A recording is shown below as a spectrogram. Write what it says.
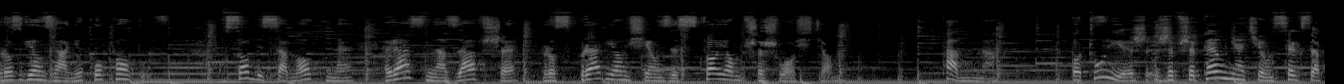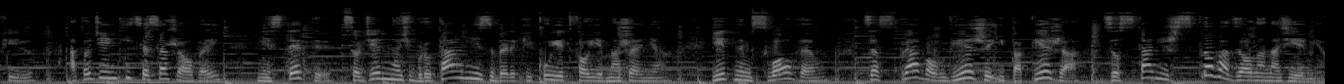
rozwiązaniu kłopotów. Osoby samotne raz na zawsze rozprawią się ze swoją przeszłością. Panna. Poczujesz, że przepełnia cię seksapil, a to dzięki cesarzowej. Niestety, codzienność brutalnie zweryfikuje twoje marzenia. Jednym słowem, za sprawą wieży i papieża zostaniesz sprowadzona na ziemię.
